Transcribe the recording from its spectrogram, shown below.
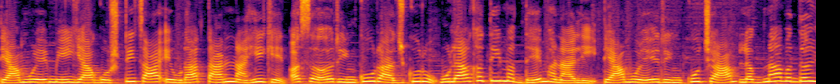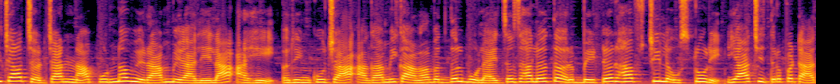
त्यामुळे मी या गोष्टीचा एवढा ताण नाही घेत असं रिंकू राजगुरू मुलाखतीमध्ये म्हणाली. त्यामुळे रिंकूच्या लग्नाबद्दलच्या चर्चांना पूर्ण विराम मिळालेला आहे. रिंकूच्या आगामी कामाबद्दल बोलायचं झालं तर बेटर हाफची लव्ह स्टोरी या चित्रपटात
